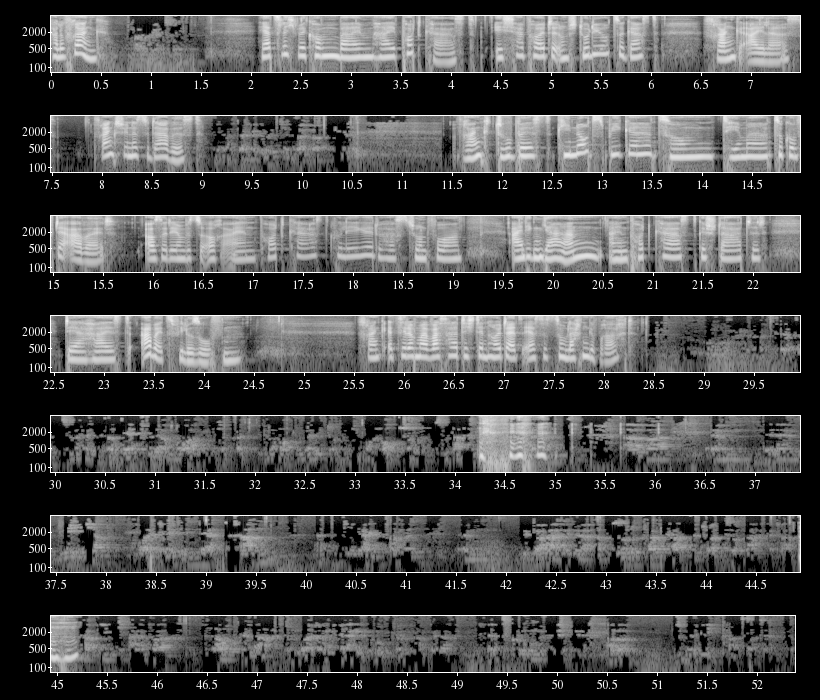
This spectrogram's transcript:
Hallo Frank. Herzlich willkommen beim Hi Podcast. Ich habe heute im Studio zu Gast Frank Eilers. Frank, schön, dass du da bist. Frank, du bist Keynote Speaker zum Thema Zukunft der Arbeit. Außerdem bist du auch ein Podcast-Kollege. Du hast schon vor einigen Jahren einen Podcast gestartet, der heißt Arbeitsphilosophen. Frank, erzähl doch mal, was hat dich denn heute als erstes zum Lachen gebracht? Aber ähm, äh, nee, ich habe heute in der Tram, als ich hierher gefahren bin, ähm, über eine absurde Podcast-Situation nachgedacht. Mhm. Habe ich einfach laut gelacht und Leute haben mich angeguckt und haben gedacht, das ist komisch. Aber zu Berlin passt das ja.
